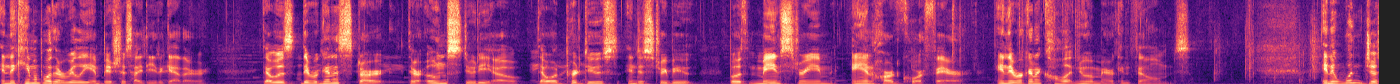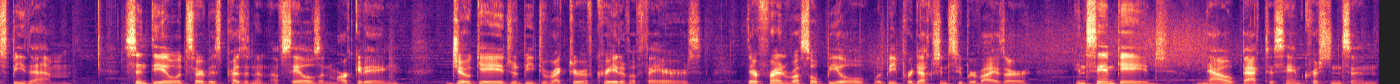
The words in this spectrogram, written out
and they came up with a really ambitious idea together that was they were going to start their own studio that would produce and distribute both mainstream and hardcore fare, and they were going to call it New American Films. And it wouldn't just be them. Cynthia would serve as president of sales and marketing. Joe Gage would be director of creative affairs. Their friend Russell Beal would be production supervisor. And Sam Gage, now back to Sam Christensen,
